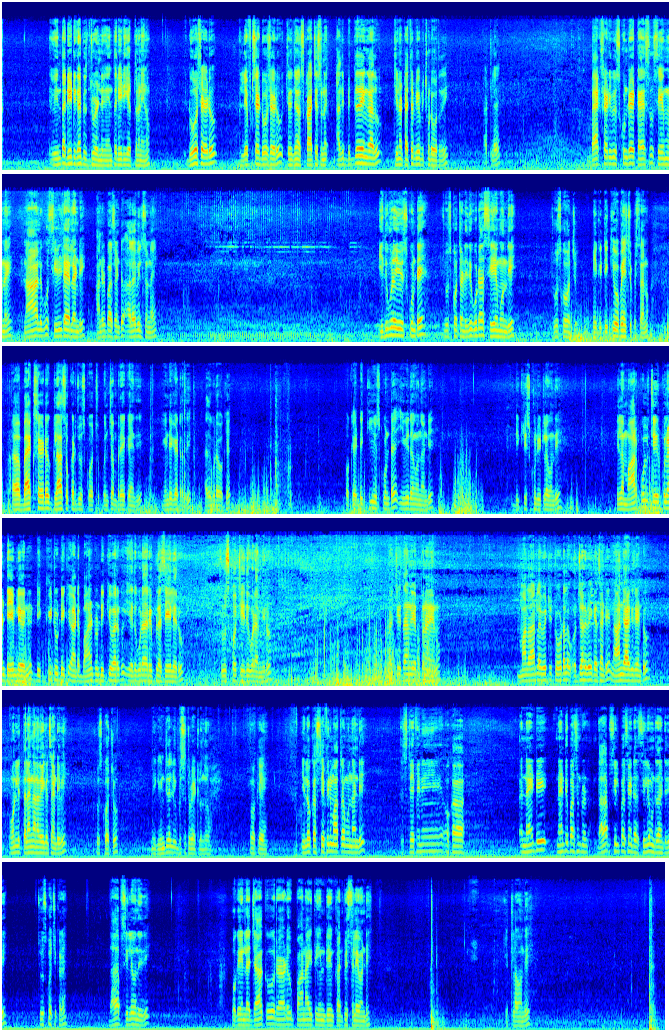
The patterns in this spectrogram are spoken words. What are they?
ఇంత నీట్గా అనిపిస్తుంది చూడండి నేను ఎంత నీట్గా చెప్తున్నాను నేను. Door side left side door side చిన్న చిన్న స్క్రాచెస్ ఉన్నాయి. అది పెద్దదేం కాదు చిన్న టచ్అప్ చేయించుకుంటూ పోతుంది. అట్లే. బ్యాక్ సైడ్ చూసుకుంటే టైర్స్ సేమ్ ఉన్నాయి. నాలుగు సీల్ టైర్లు అండి. హండ్రెడ్ పర్సెంట్ అలవిల్స్ ఉన్నాయి. ఇది కూడా చూసుకుంటే చూసుకోవచ్చండి. ఇది కూడా సేమ్ ఉంది. చూసుకోవచ్చు. మీకు డిక్కీ ఓపెన్ చేసి చూపిస్తాను. బ్యాక్ సైడ్ గ్లాస్ ఒకటి చూసుకోవచ్చు. కొంచెం బ్రేక్ అయింది. ఇండికేటర్ది. అది కూడా ఓకే. ఓకే డిక్కీ చూసుకుంటే ఈ విధంగా ఉందండి. డిక్కీ చూసుకుంటే ఇట్లా ఉంది. ఇలా మార్పులు చేర్పులు అంటే ఏం లేవండి. డిక్కీ టు డిక్కీ అంటే బాణి టు డిక్కీ వరకు ఏది కూడా రిప్లేస్ చేయలేరు. చూసుకోవచ్చు ఇది కూడా మీరు. ఖచ్చితంగా చెప్తున్నా నేను. మన దాంట్లో పెట్టి టోటల్ ఒరిజినల్ వెహికల్స్ అండి non accident only Telangana vehicles అండి ఇవి. చూసుకోవచ్చు. మీకు ఇంటిలో చూపిస్తే చూడ ఎట్లుందో. ఓకే. ఇందులో ఒక స్టెఫిన్ మాత్రం ఉందండి. స్టెఫిని ఒక నైంటీ నైంటీ పర్సెంట్ దాదాపు సిల్ పర్సెంట్ సిల్ ఉంటుందండి ఇది. చూసుకోవచ్చు ఇక్కడ. దాదాపు సిల్ ఉంది ఇది. ఓకే ఇంట్లో జాకు రాడు పాన అయితే ఇంకేం కనిపిస్తలేవండి. ఇట్లా ఉంది.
